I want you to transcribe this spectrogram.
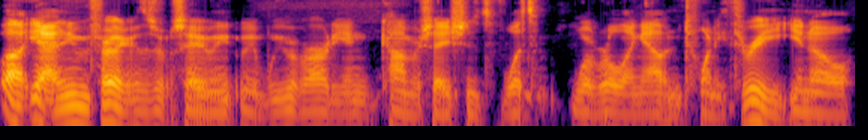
Well yeah and even further because say we, we- we were already in conversations of what's we're rolling out in 23 you know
